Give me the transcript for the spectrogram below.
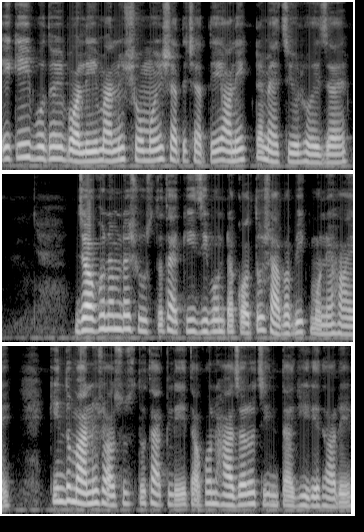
একেই বোধহয় বলে মানুষ সময়ের সাথে সাথে অনেকটা ম্যাচিওর হয়ে যায়। যখন আমরা সুস্থ থাকি, জীবনটা কত স্বাভাবিক মনে হয়। কিন্তু মানুষ অসুস্থ থাকলে তখন হাজারো চিন্তা ঘিরে ধরে।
